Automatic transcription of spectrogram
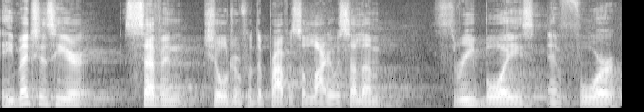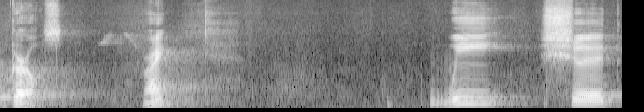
he mentions here seven children for the Prophet ﷺ, three boys and four girls, right? We should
